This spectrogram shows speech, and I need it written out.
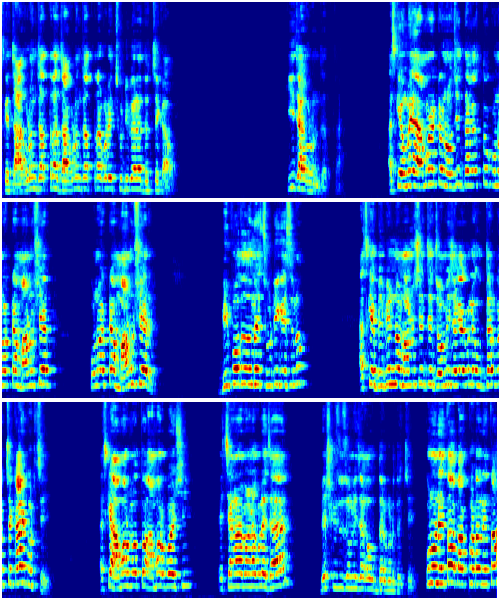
আজকে জাগরণ যাত্রা জাগরণ যাত্রা করে ছুটি বেড়াতে হচ্ছে কাউ। কি জাগরণ যাত্রা? আজকে এমন একটা নজির দেখাতো কোনো একটা মানুষের, কোনো একটা মানুষের বিপদে তুমি ছুটি গেছিল। আজকে বিভিন্ন মানুষের যে জমি জায়গাগুলো উদ্ধার করছে, কার করছে? আজকে আমার মতো, আমার বয়সী এই চ্যাংড়া ব্যাংড়াগুলো যায়, বেশ কিছু জমি জায়গা উদ্ধার করে দিচ্ছে। কোনো নেতা, বাগফাটা নেতা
